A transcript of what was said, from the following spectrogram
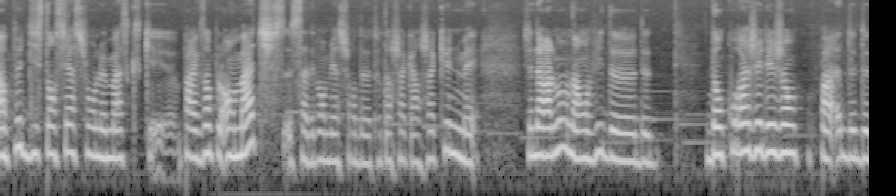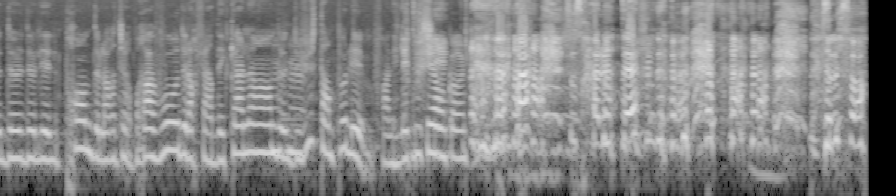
un peu de distanciation le masque. Par exemple, en match, ça dépend bien sûr de tout un chacun chacune, mais généralement, on a envie de. de- d'encourager les gens, de, de- de- de les prendre, de leur dire bravo, de leur faire des câlins, de, de Mhm. juste un peu les, enfin, les, Les toucher, toucher. encore une fois. Ce sera le thème de, ce soir.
